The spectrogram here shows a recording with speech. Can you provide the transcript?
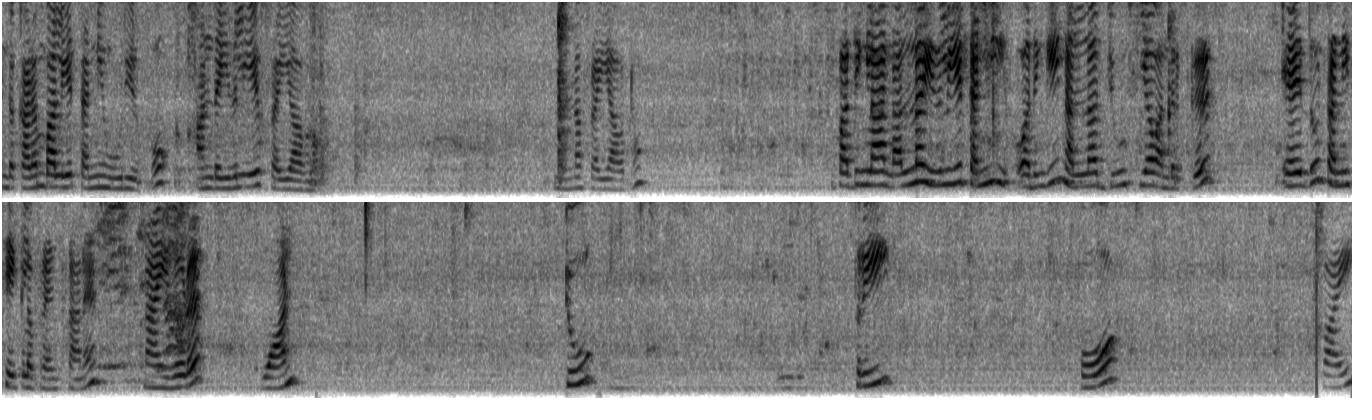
இந்த கடம்பாலேயே தண்ணி ஊறி இருக்கும். அந்த இதுலேயே ஃப்ரை ஆகணும். நல்லா ஃப்ரை ஆகட்டும். பார்த்தீங்களா நல்லா இதுலேயே தண்ணி வதங்கி நல்லா ஜூஸியாக வந்திருக்கு. எதுவும் தண்ணி சேர்க்கல ஃப்ரெண்ட்ஸ் நான். நான் இதோட one two three four five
